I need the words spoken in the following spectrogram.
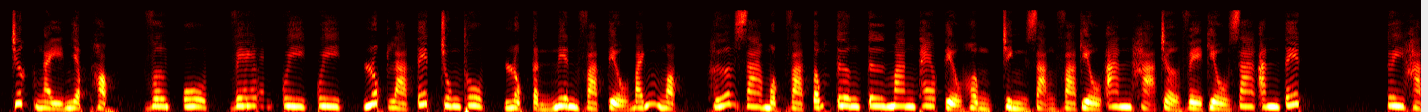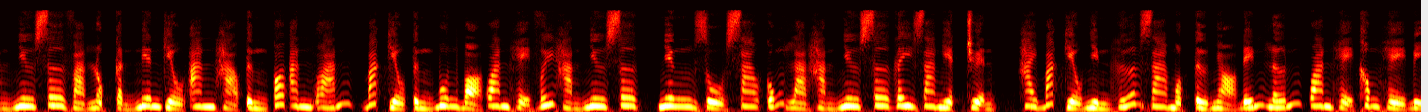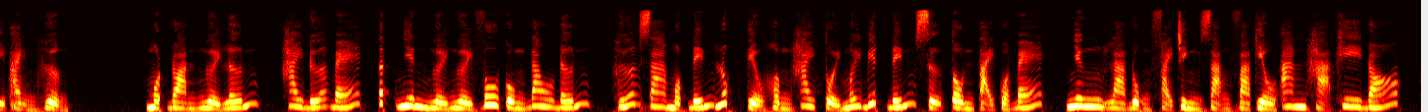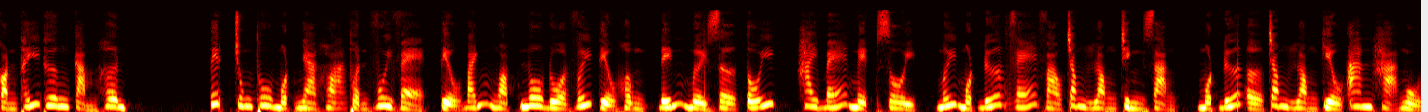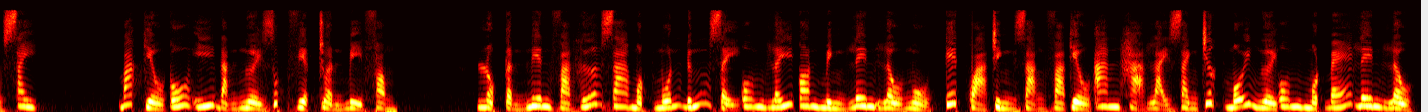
Trước ngày nhập học, vơ u, v, quy quy, lúc là Tết Trung Thu, Lục Cẩn Niên và tiểu bánh ngọt, hứa ra một và tống tương tư mang theo tiểu hồng, trình dạng và Kiều An Hạ trở về Kiều gia ăn Tết. Tuy Hàn Như Sơ và Lục Cẩn Niên Kiều An Hảo từng có ăn oán, bác Kiều từng buông bỏ quan hệ với Hàn Như Sơ, nhưng dù sao cũng là Hàn Như Sơ gây ra nghiệt chuyện, hai bác Kiều nhìn hứa ra một từ nhỏ đến lớn quan hệ không hề bị ảnh hưởng. Một đoàn người lớn, hai đứa bé, tất nhiên người người vô cùng đau đớn, hứa ra một đến lúc Tiểu Hồng 2 tuổi mới biết đến sự tồn tại của bé, nhưng là đụng phải Trình Dạng và Kiều An Hạ khi đó, còn thấy thương cảm hơn. Tết Trung Thu một nhà hòa thuận vui vẻ, tiểu bánh ngọt nô đùa với tiểu hồng, đến 10 giờ tối, hai bé mệt rồi, mới một đứa vé vào trong lòng trình giảng, một đứa ở trong lòng Kiều An Hạ ngủ say. Bác Kiều cố ý đặn người giúp việc chuẩn bị phòng. Lục Cẩn Niên và hứa ra một muốn đứng dậy ôm lấy con mình lên lầu ngủ. Kết quả Trình Dạng và Kiều An Hạ lại dành trước mỗi người ôm một bé lên lầu.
